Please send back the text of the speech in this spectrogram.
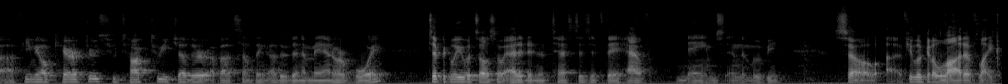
uh, female characters who talk to each other about something other than a man or a boy. Typically, what's also added in the test is if they have names in the movie. So uh, if you look at a lot of like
